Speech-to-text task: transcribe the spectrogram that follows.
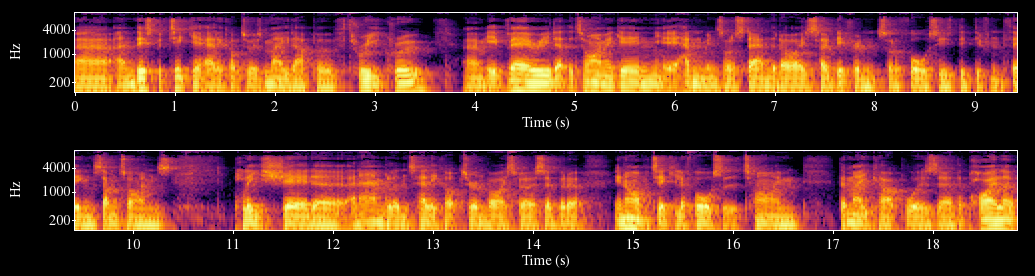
Uh, and this particular helicopter was made up of three crew. Um, it varied at the time again, it hadn't been sort of standardised, so different sort of forces did different things. Sometimes police shared a, an ambulance helicopter and vice versa, but uh, in our particular force at the time, the makeup was uh, the pilot.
